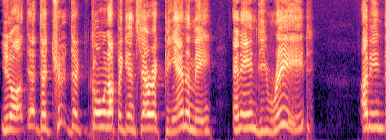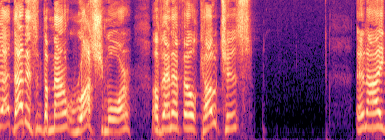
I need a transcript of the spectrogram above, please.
you know, they're, they're going up against Eric Bieniemy and Andy Reid. I mean, that, that isn't the Mount Rushmore of NFL coaches. And I,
